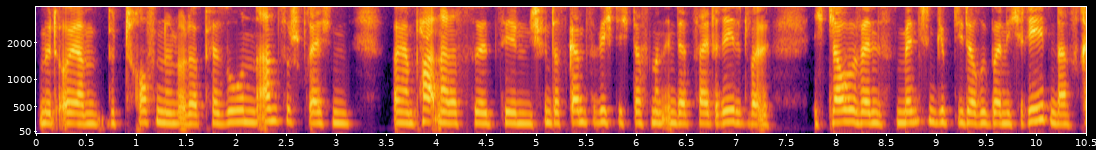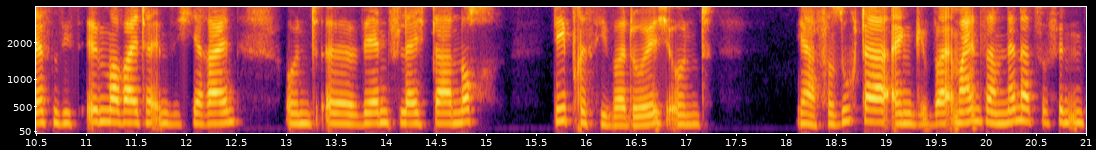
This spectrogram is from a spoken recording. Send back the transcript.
mit eurem Betroffenen oder Personen anzusprechen, eurem Partner das zu erzählen. Ich finde das ganz wichtig, dass man in der Zeit redet, weil ich glaube, wenn es Menschen gibt, die darüber nicht reden, dann fressen sie es immer weiter in sich hier rein und äh, werden vielleicht da noch depressiver durch und ja, versucht da einen gemeinsamen Nenner zu finden.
